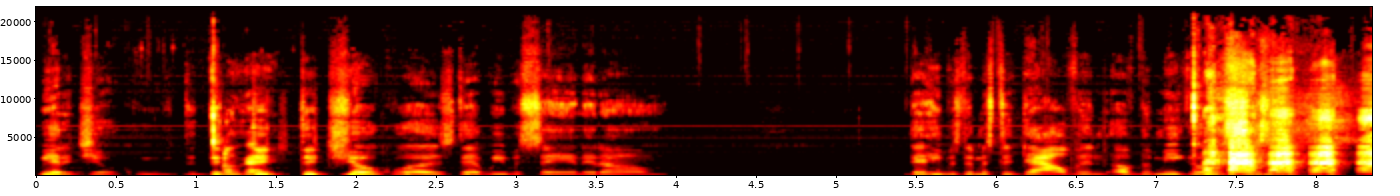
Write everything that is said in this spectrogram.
We had a joke. We, the, the, Okay. the, the joke was that we were saying that um that he was the Mr. Dalvin of the Migos.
